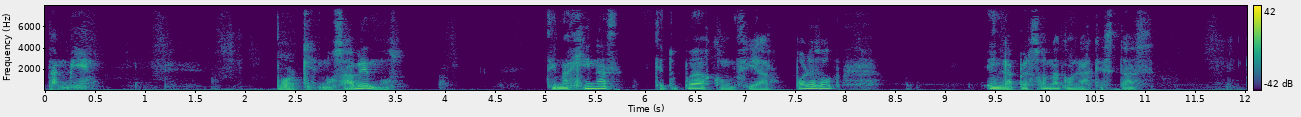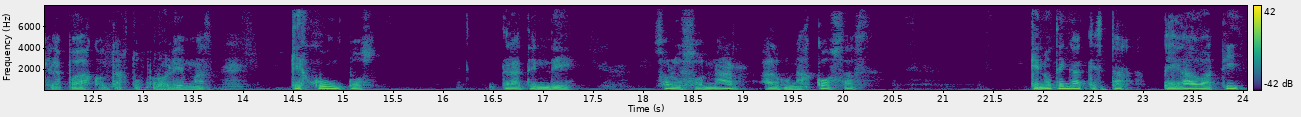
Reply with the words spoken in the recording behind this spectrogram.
también. Porque no sabemos. ¿Te imaginas que tú puedas confiar. Por eso en la persona con la que estás, que le puedas contar tus problemas, que juntos traten de solucionar algunas cosas, que no tenga que estar pegado a ti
